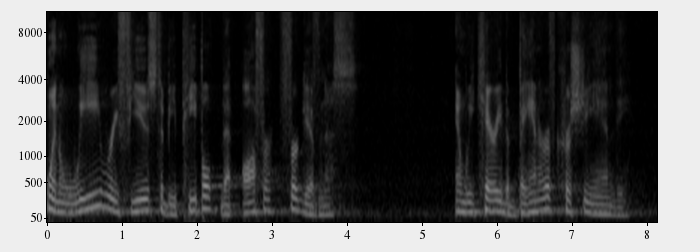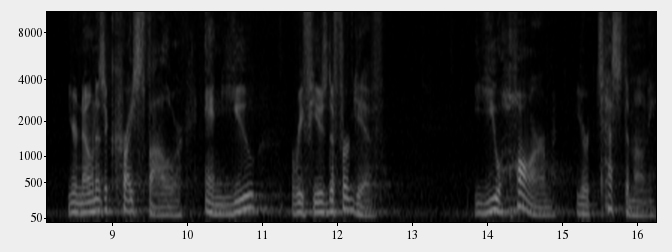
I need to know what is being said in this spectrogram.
when we refuse to be people that offer forgiveness and we carry the banner of Christianity, you're known as a Christ follower, and you refuse to forgive, you harm your testimony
